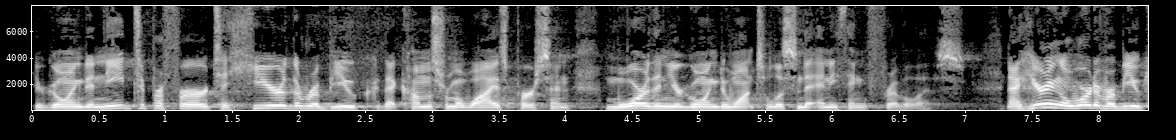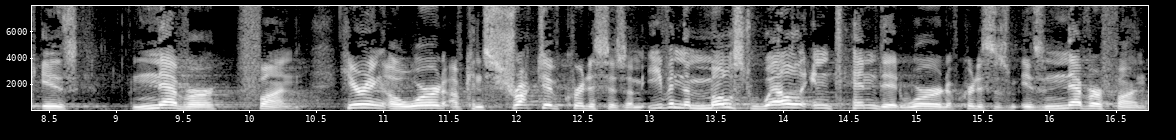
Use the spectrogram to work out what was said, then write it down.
you're going to need to prefer to hear the rebuke that comes from a wise person more than you're going to want to listen to anything frivolous. Now, hearing a word of rebuke is never fun. Hearing a word of constructive criticism, even the most well intended word of criticism, is never fun,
